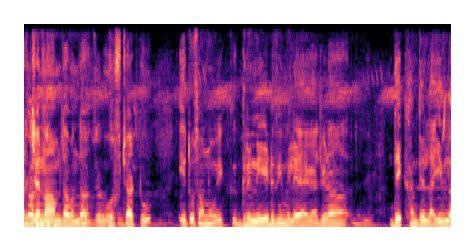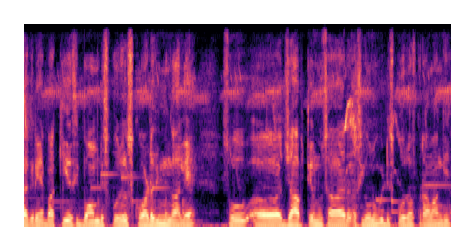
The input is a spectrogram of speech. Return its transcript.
ਅਰਜਨ ਨਾਮ ਦਾ ਬੰਦਾ ਉਰਫ ਚਾਟੂ। ਇਹ ਤੋਂ ਸਾਨੂੰ ਇੱਕ ਗ੍ਰੇਨੇਡ ਵੀ ਮਿਲਿਆ ਹੈਗਾ ਜਿਹੜਾ ਦੇਖਣ ਤੇ ਲਾਈਵ ਲੱਗ ਰਿਹਾ ਬਾਕੀ ਅਸੀਂ ਬੰਬ ਡਿਸਪੋਜ਼ਲ ਸਕੁਆਡ ਵੀ ਮੰਗਾ ਲਿਆ। ਸੋ ਅ, ਜਾਬਤੇ ਅਨੁਸਾਰ ਅਸੀਂ ਉਹਨੂੰ ਵੀ ਡਿਸਪੋਜ਼ ਆਫ ਕਰਾਵਾਂਗੇ।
